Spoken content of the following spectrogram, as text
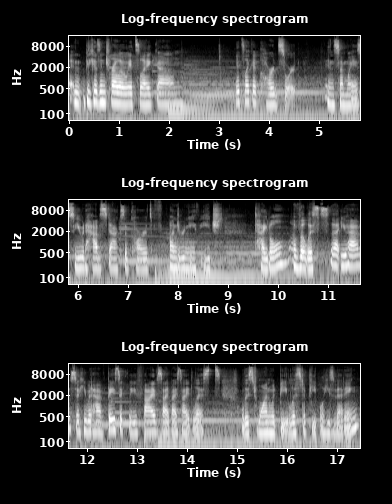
and because in Trello it's like um, it's like a card sort in some ways. So you would have stacks of cards underneath each title of the lists that you have. So he would have basically five side by side lists. List one would be list of people he's vetting,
